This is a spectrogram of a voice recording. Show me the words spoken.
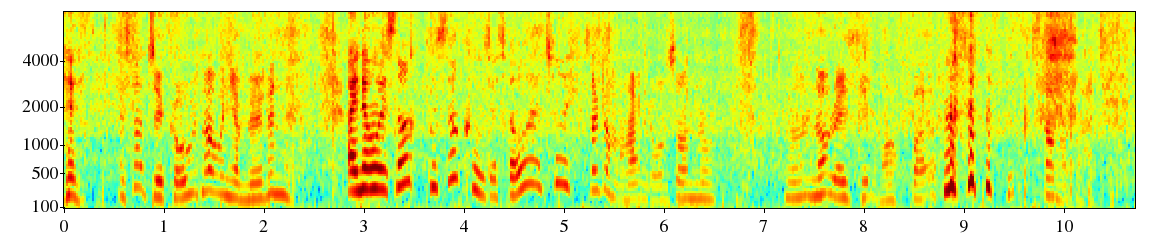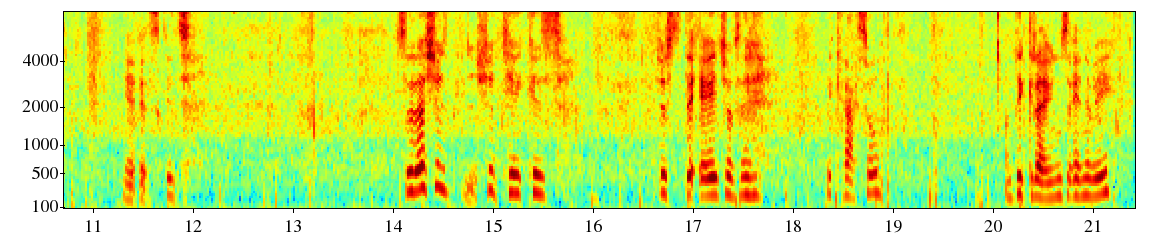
it's not too cold, not when you're moving. I know it's not it's not cold at all actually. Still got my hat and gloves on though. No, not ready to take them off, but still not bad. Yeah, it's good. So this should should take us just the edge of the the castle. The grounds anyway.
